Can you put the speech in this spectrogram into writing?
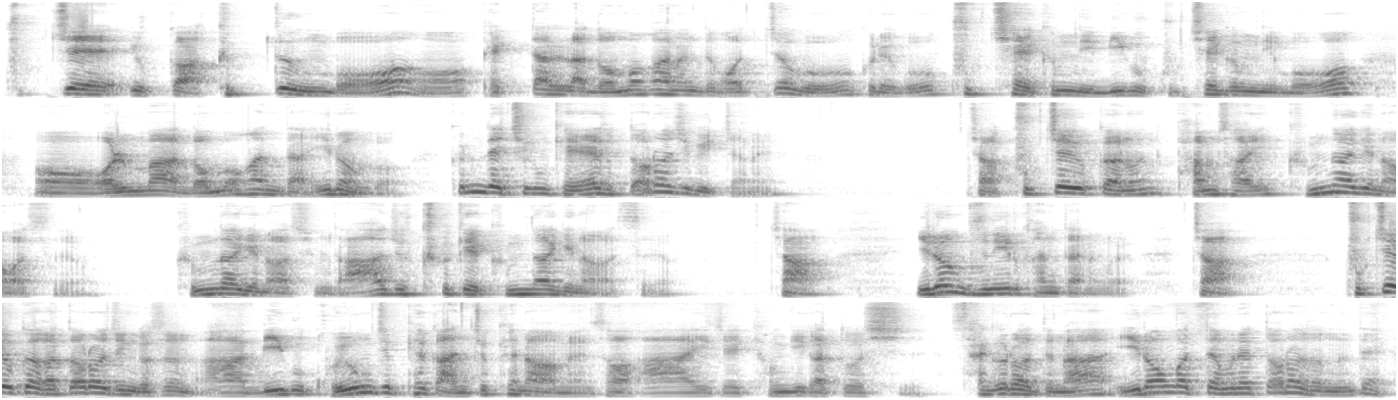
국제 유가 급등 뭐 어, 100달러 넘어가는 등 어쩌고 그리고 국채 금리 미국 국채 금리 뭐 어, 얼마 넘어간다 이런 거. 그런데 지금 계속 떨어지고 있잖아요. 자, 국제 유가는 밤사이 급락이 나왔어요. 급락이 나왔습니다. 아주 크게 급락이 나왔어요. 자, 이런 분위기로 간다는 거예요. 자, 국제유가가 떨어진 것은 아 미국 고용 지표가 안 좋게 나오면서 아 이제 경기가 또 시, 사그러드나 이런 것 때문에 떨어졌는데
